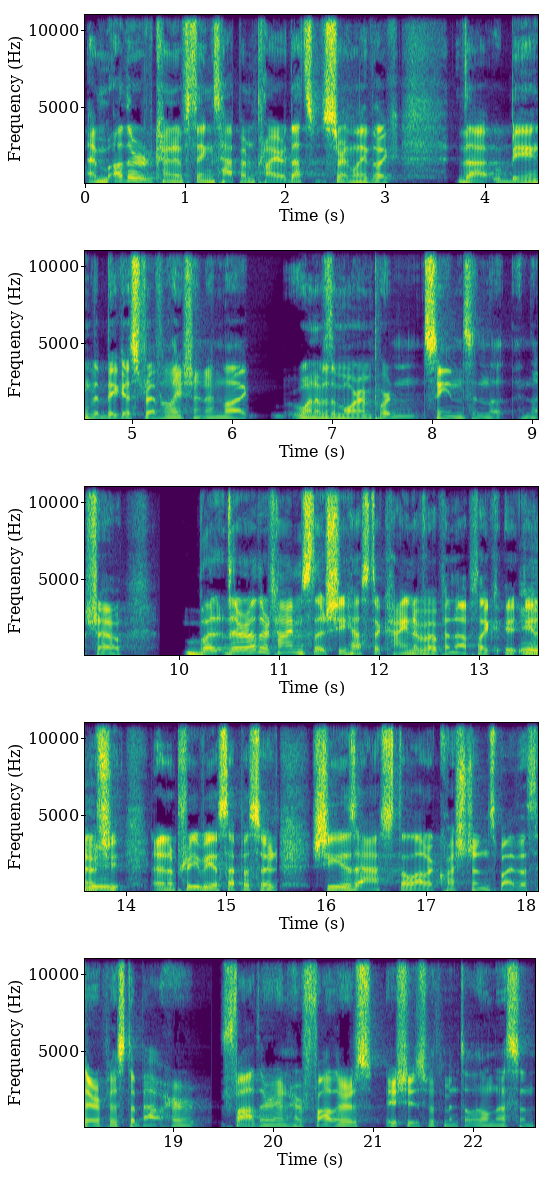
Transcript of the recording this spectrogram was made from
And other kind of things happen prior. That's certainly like that being the biggest revelation and like one of the more important scenes in the in the show but there are other times that she has to kind of open up like you mm-hmm. know she in a previous episode she is asked a lot of questions by the therapist about her father and her father's issues with mental illness and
